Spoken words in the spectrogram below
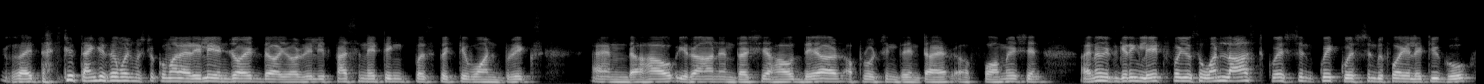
Right. Thank you. Thank you so much, Mr. Kumar. I really enjoyed uh, your really fascinating perspective on BRICS and uh, how Iran and Russia, how they are approaching the entire uh, formation. I know it's getting late for you. So one last question, quick question before I let you go.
